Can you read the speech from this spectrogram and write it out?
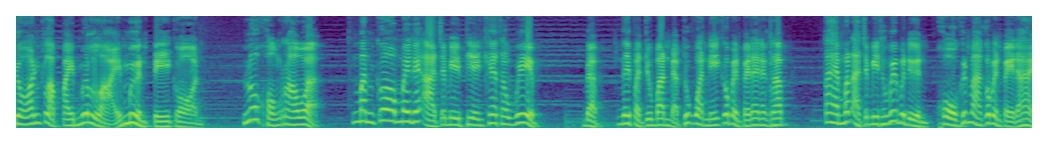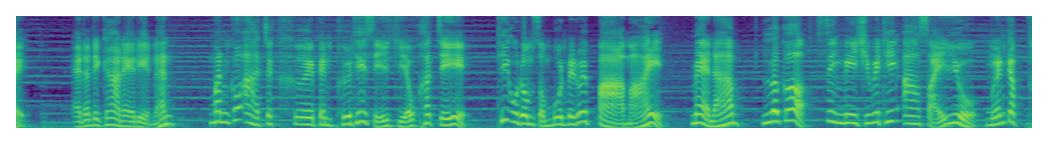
ย้อนกลับไปเมื่อหลายหมื่นปีก่อน โลกของเราอะมันก็ไม่ได้อาจจะมีเพียงแค่ทวีป แบบในปัจจุบันแบบทุกวันนี้ก็เป็นไปได้นะครับ แต่มันอาจจะมีทวีปอื่นๆโผล่ขึ้นมาก็เป็นไปได้แอนตาร์กติกาในอดีตนั้น มันก็อาจจะเคยเป็นพื้นที่สีเขียวขจี ที่อุดมสมบูรณ์ไปด้วยป่าไม้ แม่น้ำแล้วก็สิ่งมีชีวิตที่อาศัยอยู่เหมือนกับท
